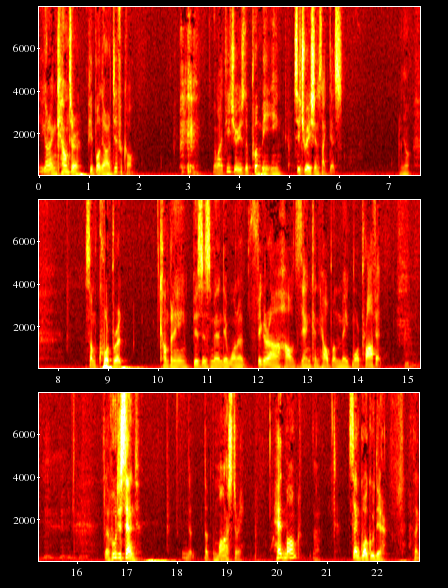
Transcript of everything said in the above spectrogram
You gotta encounter people that are difficult. My teacher used to put me in situations like this. You know, some corporate company, businessmen, they want to figure out how Zen can help them make more profit. so who to send? The, the, the monastery. Head monk? Send Guogu there. Like,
